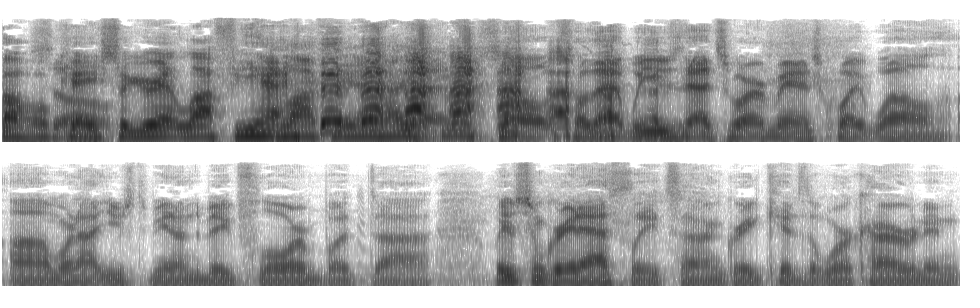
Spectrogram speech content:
Oh, okay. So, you're at Lafayette. Lafayette Yeah, so so that we use that to our advantage quite well. Um, we're not used to being on the big floor, but uh, we have some great athletes, uh, great kids that work hard, and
